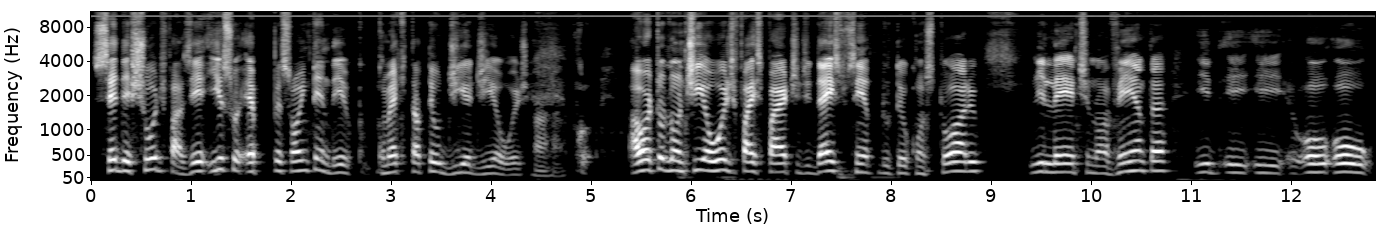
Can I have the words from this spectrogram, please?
Você deixou de fazer, isso é pro pessoal entender como é que tá o teu dia a dia hoje. Aham. A ortodontia hoje faz parte de 10% do teu consultório, e lente 90%, e, e, e- ou, ou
